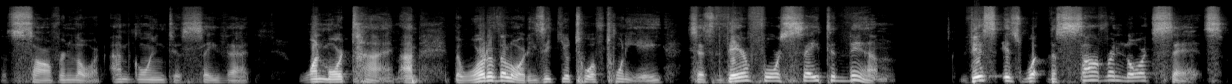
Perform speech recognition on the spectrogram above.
the sovereign Lord. I'm going to say that one more time. I'm, the word of the Lord, Ezekiel 12 28 says, Therefore say to them, This is what the sovereign Lord says.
